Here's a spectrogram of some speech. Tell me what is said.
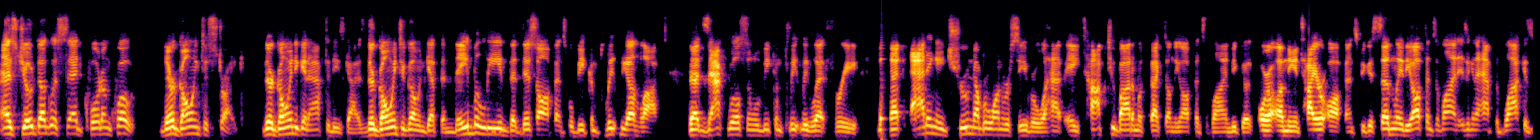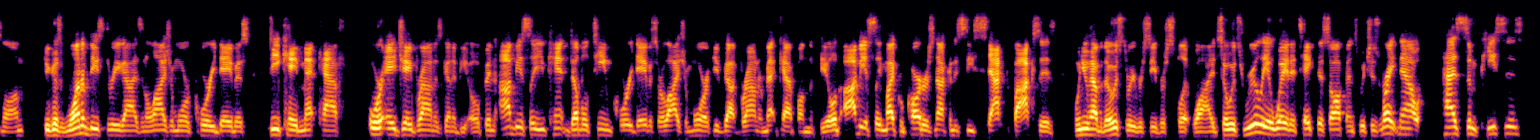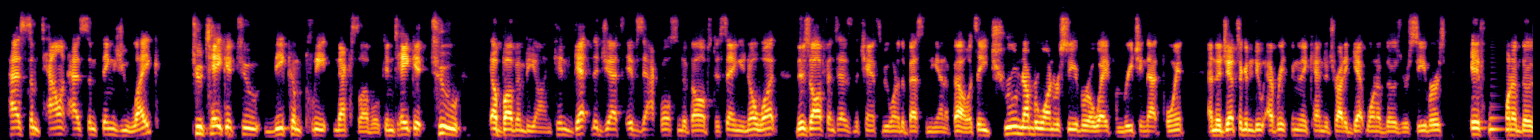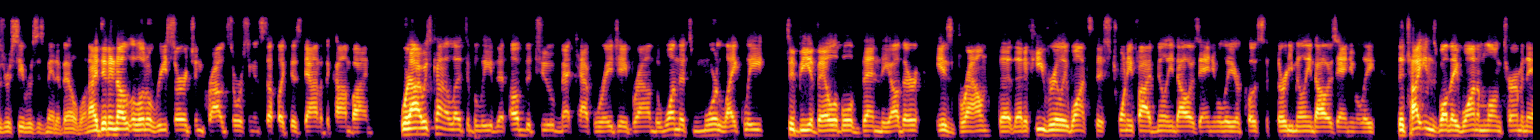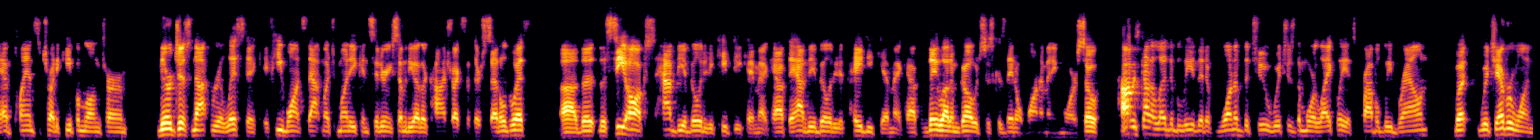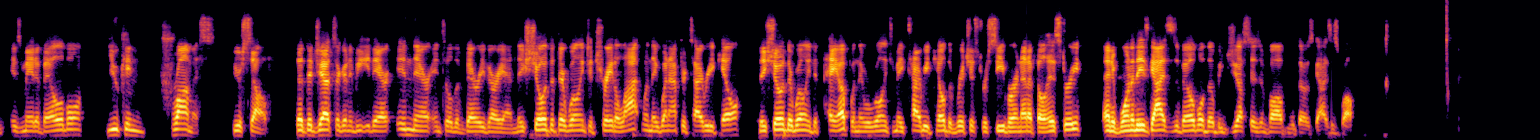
as Joe Douglas said, quote unquote, they're going to strike. They're going to get after these guys. They're going to go and get them. They believe that this offense will be completely unlocked, that Zach Wilson will be completely let free, that adding a true number one receiver will have a top to bottom effect on the offensive line because, or on the entire offense, because suddenly the offensive line isn't going to have to block as long because one of these three guys, and Elijah Moore, Corey Davis, DK Metcalf, or AJ Brown is going to be open. Obviously, you can't double team Corey Davis or Elijah Moore if you've got Brown or Metcalf on the field. Obviously, Michael Carter is not going to see stacked boxes when you have those three receivers split wide. So it's really a way to take this offense, which is right now has some pieces, has some talent, has some things you like, to take it to the complete next level, can take it to above and beyond, can get the Jets, if Zach Wilson develops, to saying, you know what, this offense has the chance to be one of the best in the NFL. It's a true number one receiver away from reaching that point, And the Jets are going to do everything they can to try to get one of those receivers if one of those receivers is made available. And I did a, little research and crowdsourcing and stuff like this down at the combine, where I was kind of led to believe that of the two, Metcalf or AJ Brown, the one that's more likely to be available than the other is Brown. That, that if he really wants this $25 million annually or close to $30 million annually, the Titans, while they want him long term and they have plans to try to keep him long term, they're just not realistic if he wants that much money, considering some of the other contracts that they're settled with. Uh, the the Seahawks have the ability to keep DK Metcalf. They have the ability to pay DK Metcalf. If they let him go, it's just because they don't want him anymore. So I was kind of led to believe that if one of the two, which is the more likely, it's probably Brown. But whichever one is made available, you can promise yourself that the Jets are going to be there in there until the very, very end. They showed that they're willing to trade a lot when they went after Tyreek Hill. They showed they're willing to pay up when they were willing to make Tyreek Hill the richest receiver in NFL history. And if one of these guys is available, they'll be just as involved with those guys as well.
